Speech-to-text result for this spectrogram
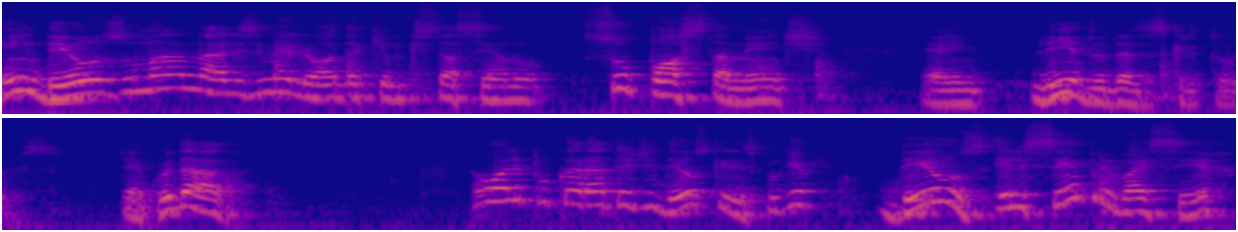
em Deus uma análise melhor daquilo que está sendo supostamente é, lido das Escrituras. Tenha cuidado. Então olhe para o caráter de Deus, queridos, porque Deus ele sempre vai ser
